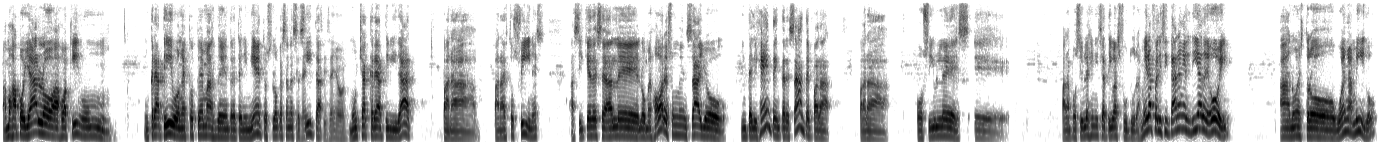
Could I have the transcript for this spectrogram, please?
Vamos a apoyarlo a Joaquín, un, creativo en estos temas de entretenimiento, es lo que se necesita. Sí, señor. Mucha creatividad para, para estos fines. Así que desearle lo mejor. Es un ensayo inteligente, interesante para, para posibles eh, para posibles iniciativas futuras. Mira, felicitar en el día de hoy a nuestro buen amigo,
